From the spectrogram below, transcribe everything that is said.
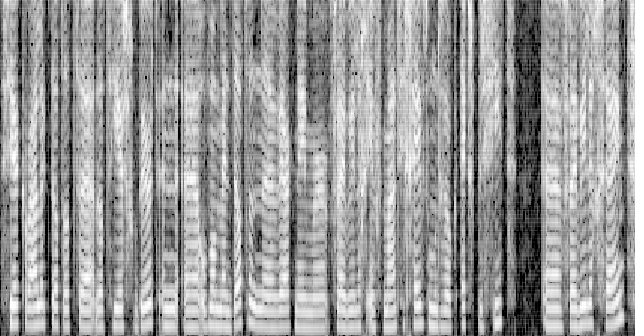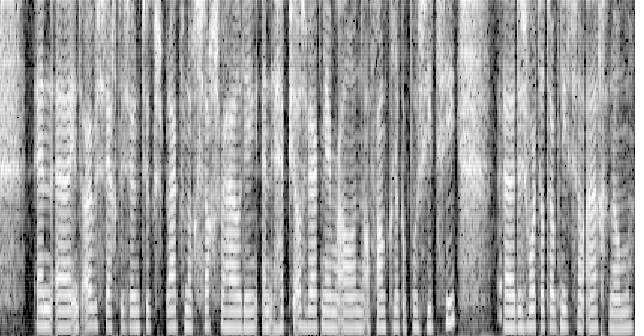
zeer kwalijk dat dat, uh, dat hier is gebeurd. En op het moment dat een werknemer vrijwillig informatie geeft... moet het ook expliciet vrijwillig zijn. En in het arbeidsrecht is er natuurlijk sprake van een gezagsverhouding. En heb je als werknemer al een afhankelijke positie. dus wordt dat ook niet zo aangenomen.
